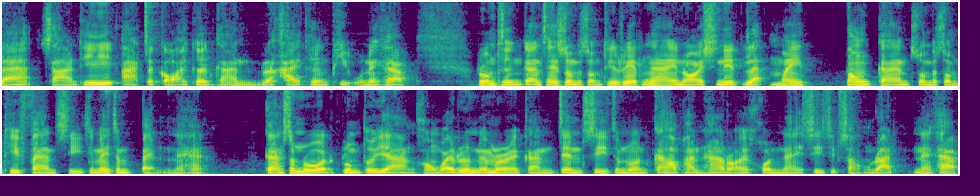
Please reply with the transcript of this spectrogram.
และสารที่อาจจะก่อให้เกิดการระคายเคืองผิวนะครับรวมถึงการใช้ส่วนผสมที่เรียบง่ายน้อยชนิด และไม่ต้องการส่วนผสมที่แฟนซีที่ไม่จำเป็นนะฮะการสำรวจกลุ่มตัวอย่างของวัยรุ่นอเมริกัน Gen Z จำนวน 9,500 คนใน 42 รัฐนะครับ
